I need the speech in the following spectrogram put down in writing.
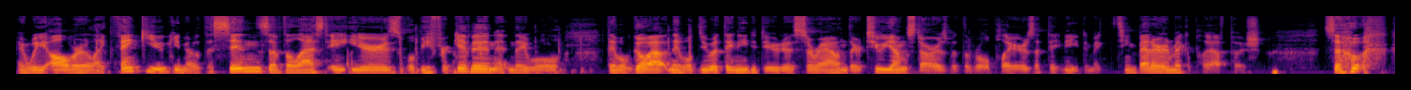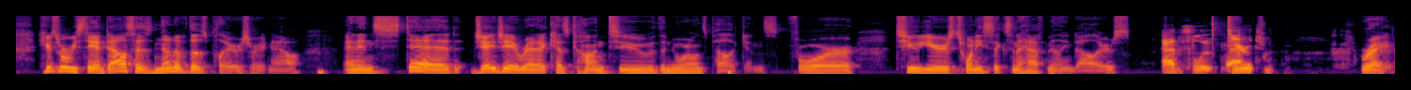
And we all were like, thank you. You know, the sins of the last eight years will be forgiven and they will they will go out and they will do what they need to do to surround their two young stars with the role players that they need to make the team better and make a playoff push. So here's where we stand. Dallas has none of those players right now. And instead, JJ Redick has gone to the New Orleans Pelicans for two years, $26.5 million. Absolute Terrence, right.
